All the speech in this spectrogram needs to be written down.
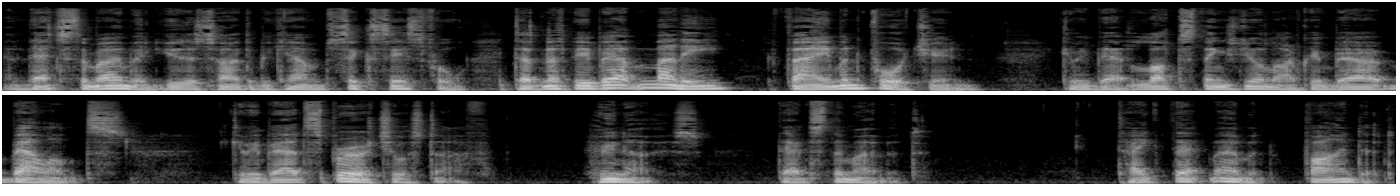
And that's the moment you decide to become successful. It doesn't have to be about money fame and fortune. It can be about lots of things in your life. It can be about balance. It can be about spiritual stuff. Who knows? That's the moment. Take that moment, find it,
